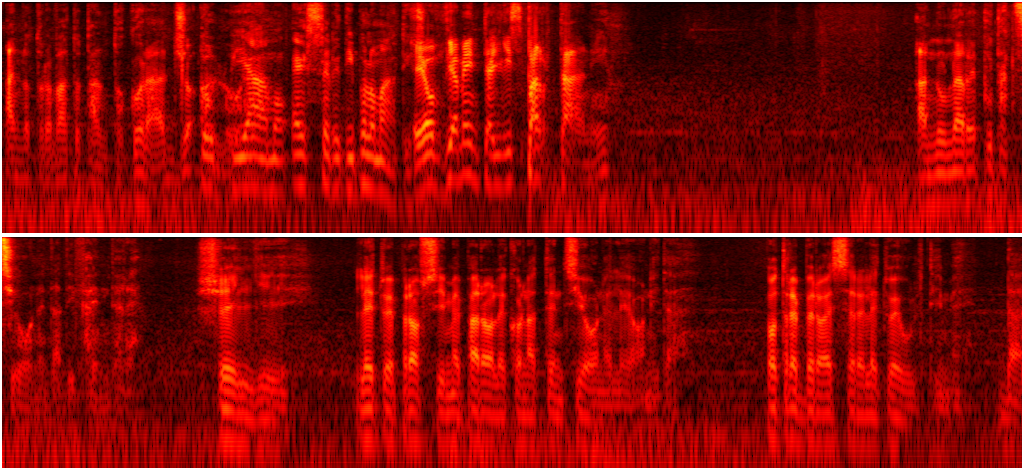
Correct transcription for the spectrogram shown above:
hanno trovato tanto coraggio, Dobbiamo essere diplomatici. E ovviamente gli spartani hanno una reputazione da difendere. Scegli le tue prossime parole con attenzione, Leonida. Potrebbero essere le tue ultime, da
